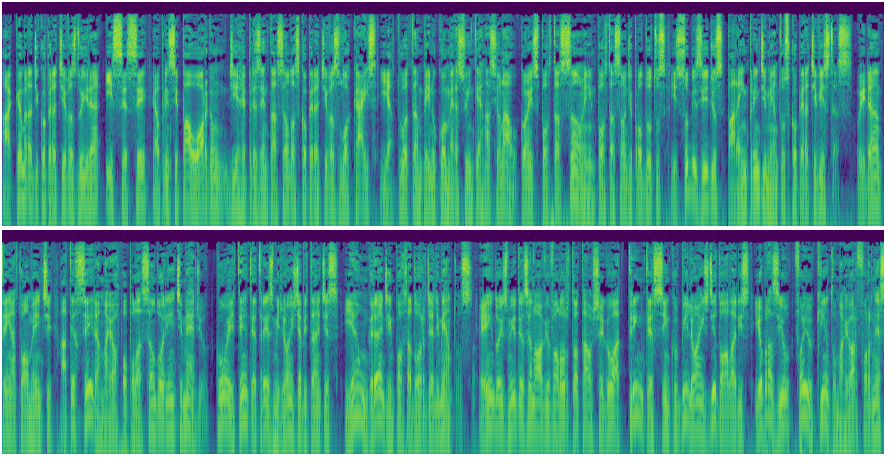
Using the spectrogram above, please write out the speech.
A Câmara de Cooperativas do Irã, ICC, é o principal órgão de representação das cooperativas locais e atua também no comércio internacional, com exportação e importação de produtos e subsídios para empreendimentos cooperativistas. O Irã tem atualmente a terceira maior população do Oriente Médio, com 83 milhões de habitantes e é um grande importador de alimentos. Em 2019, o valor total chegou a 35 bilhões de dólares e o Brasil foi o quinto maior fornecedor.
